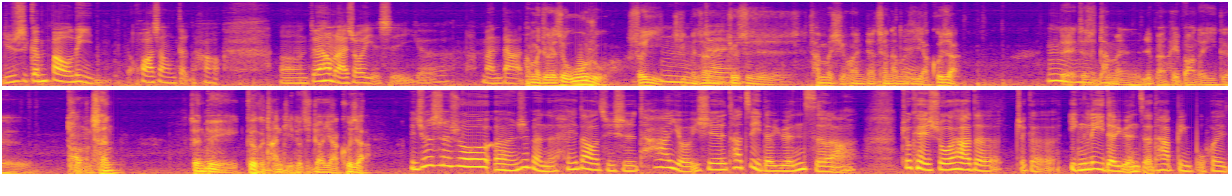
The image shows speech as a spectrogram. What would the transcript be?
你就是跟暴力画上等号，嗯，对他们来说也是一个蛮大的。他们觉得是侮辱，所以基本上就是他们喜欢人家称他们是雅库扎，对，这是他们日本黑帮的一个统称，针对各个团体都是叫 yakuza。也就是说，呃，日本的黑道其实他有一些他自己的原则啊，就可以说他的这个盈利的原则，他并不会。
